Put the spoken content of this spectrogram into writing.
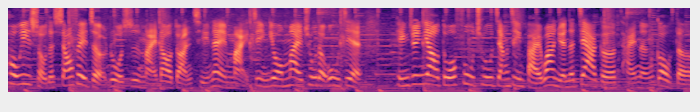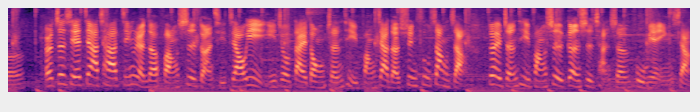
后一手的消费者，若是买到短期内买进又卖出的物件，平均要多付出将近百万元的价格才能够得。而这些价差惊人的房市短期交易，依旧带动整体房价的迅速上涨，对整体房市更是产生负面影响。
